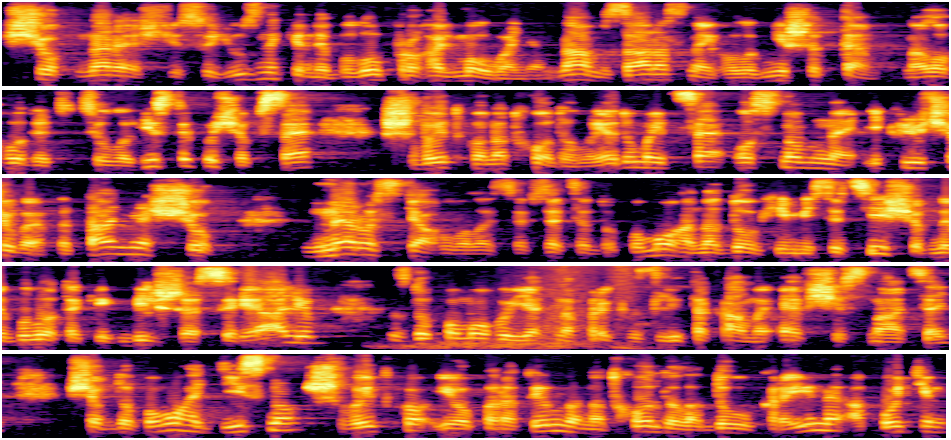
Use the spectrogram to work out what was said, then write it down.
щоб нарешті союзники не було прогальмовання. Нам зараз найголовніше темп налагодити цю логістику, щоб все швидко надходило. Я думаю, це основне і ключове питання, щоб не розтягувалася вся ця допомога на довгі місяці, щоб не було таких більше серіалів з допомогою, як, наприклад, з літаками F-16, щоб допомога дійсно швидко і оперативно надходила до України, а потім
